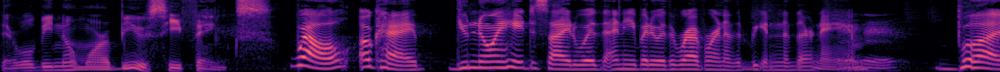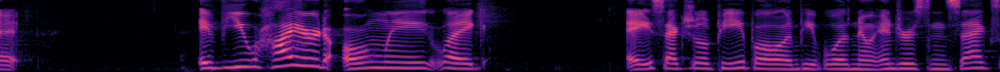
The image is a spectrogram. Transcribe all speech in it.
there will be no more abuse, he thinks. well, okay, you know I hate to side with anybody with a reverend at the beginning of their name, Mm-hmm. but if you hired only like asexual people and people with no interest in sex,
